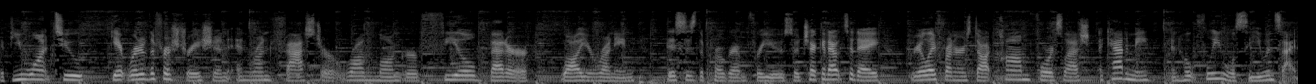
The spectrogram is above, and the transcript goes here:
If you want to get rid of the frustration and run faster, run longer, feel better while you're running, this is the program for you. So, check it out today, Real Life Runners runners.com forward slash academy, and hopefully we'll see you inside.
